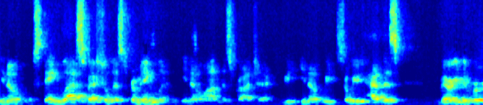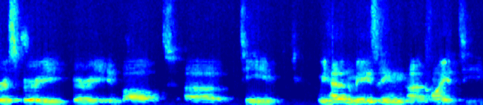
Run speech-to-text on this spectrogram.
you know, stained glass specialist from England, you know, on this project. We, you know, we, so we had this very diverse, very, very involved uh, team. We had an amazing uh, client team,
